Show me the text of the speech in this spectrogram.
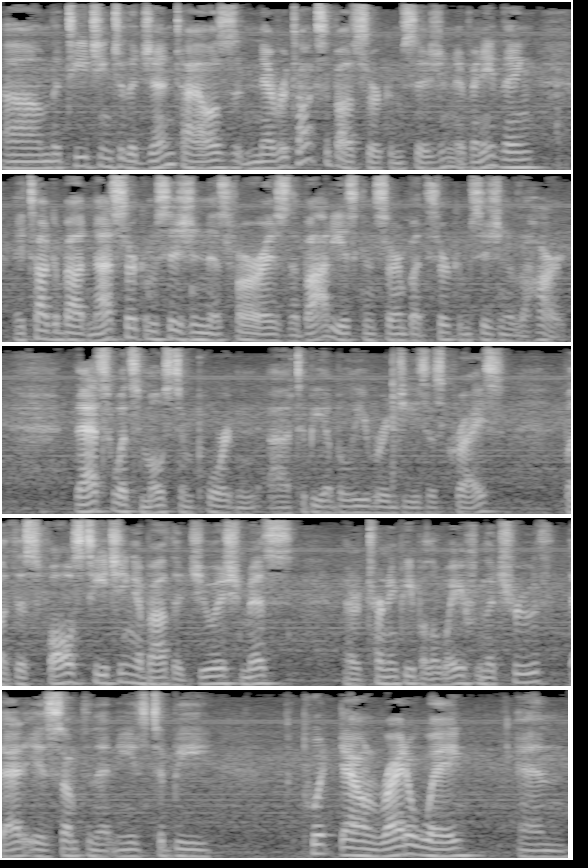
um, the teaching to the Gentiles never talks about circumcision. If anything, they talk about not circumcision as far as the body is concerned, but circumcision of the heart. That's what's most important uh, to be a believer in Jesus Christ. But this false teaching about the Jewish myths that are turning people away from the truth, that is something that needs to be put down right away and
